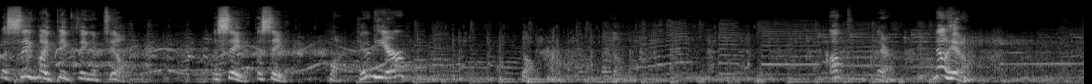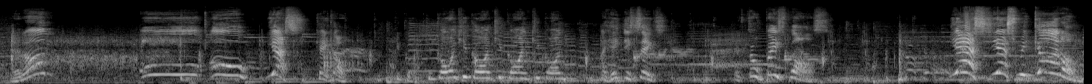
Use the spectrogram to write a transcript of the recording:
Let's save my big thing until. Let's save it. Let's save it. Come on, get him here. Go. Go. Up. There. Now hit him. Hit him. Oh, oh, yes. Okay, go. Keep going, keep going, keep going, keep going, keep going. I hate these things. They throw baseballs. Yes, yes, we got him.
